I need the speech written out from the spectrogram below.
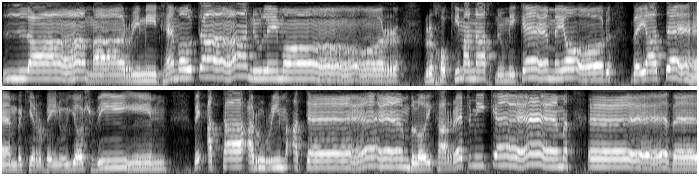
למה רימיתם אותנו לאמור רחוקים אנחנו מכם מאוד ואתם בקרבנו יושבים ועתה ארורים אתם, ולא יכרת מכם עבד,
